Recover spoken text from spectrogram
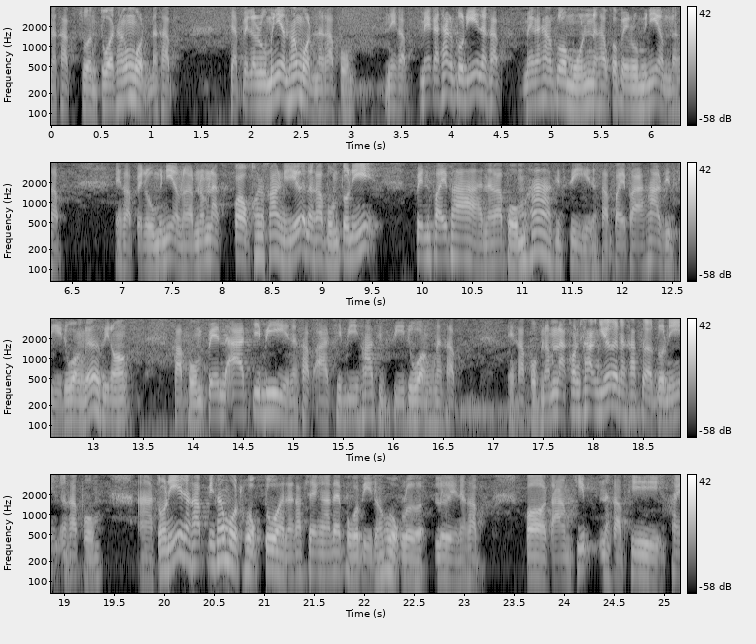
นะครับส่วนตัวทั้งหมดนะครับจะเป็นอลูมิเนียมทั้งหมดนะครับผมนี่ครับแม้กระทั่งตัวนี้นะครับแม้กระทั่งตัวหมุนนะครับก็เป็นอลูมิเนียมนะครับ นี่ครับเป็นอลูมิเนียมนะครับน้ำหนักก็ค่อนข้างเยอะนะครับ ผมตัวนี้เป็นไฟพานะครับผม 54นะครับไฟพา 54 ดวงเด้อพี่น้องครับผมเป็น RGB นะครับ RGB 54 ดวงนะครับนี่ครับผมน้ำหนักค่อนข้างเยอะนะครับสำหรับตัวนี้นะครับผมอ่าตัวนี้นะครับมีทั้งหมด 6 ตัวนะครับใช้งานได้ปกติทั้ง 6 เลยเลยนะครับก็ตามคลิปนะครับที่ให้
